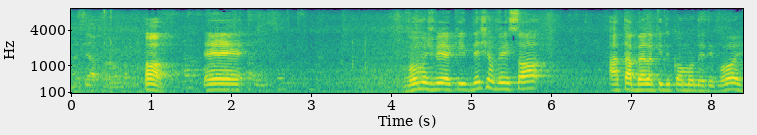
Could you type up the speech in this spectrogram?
Vai ser a prova. Ó, é, vamos ver aqui, deixa eu ver só a tabela aqui de comandos de voz.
